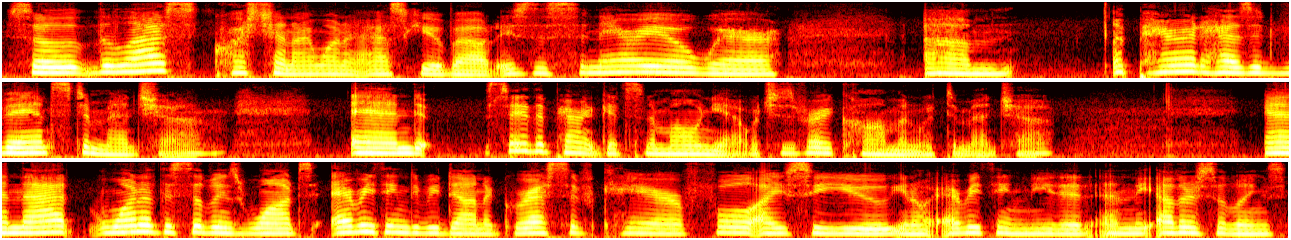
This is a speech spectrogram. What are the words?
So, the last question I want to ask you about is the scenario where um, a parent has advanced dementia, and say the parent gets pneumonia, which is very common with dementia, and that one of the siblings wants everything to be done aggressive care, full ICU, you know, everything needed, and the other siblings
